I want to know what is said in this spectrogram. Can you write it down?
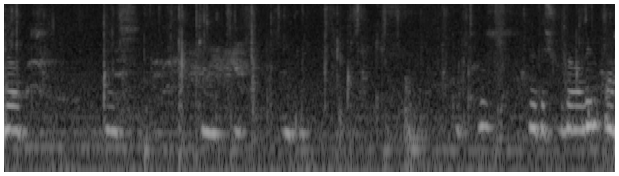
4 5 6 ve de şuradan alayım 10.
